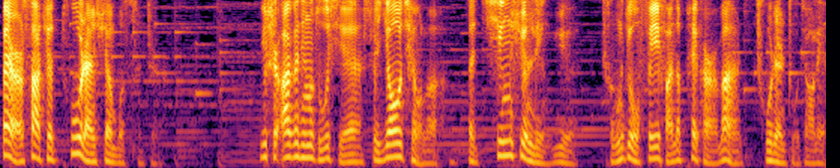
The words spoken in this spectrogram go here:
贝尔萨却突然宣布辞职。于是，阿根廷足协是邀请了在青训领域成就非凡的佩克尔曼出任主教练。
